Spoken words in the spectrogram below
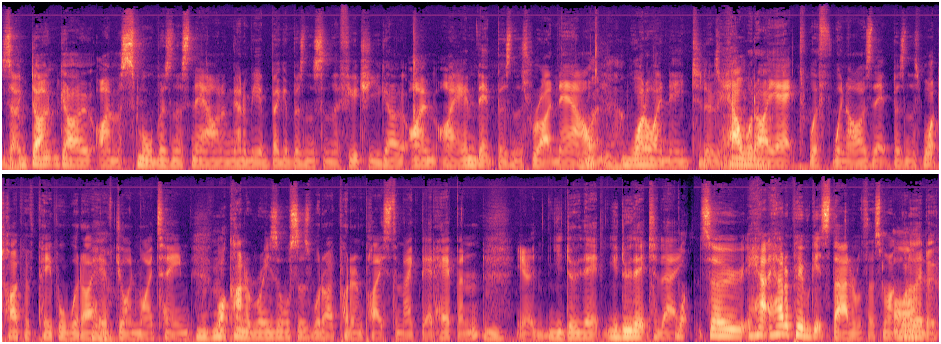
So don't go. I'm a small business now, and I'm going to be a bigger business in the future. You go. I'm. I am that business right now. Right now. What do I need to do? How would I act with when I was that business? What type of people would I have join my team? Mm-hmm. What kind of resources would I put in place to make that happen? Mm. You know, you do that. You do that today. So how, how do people get started with this, Mike? What do they do?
